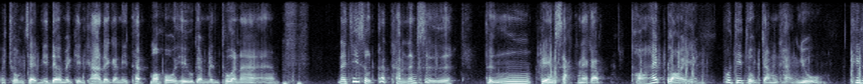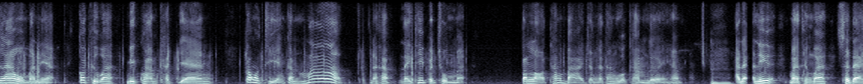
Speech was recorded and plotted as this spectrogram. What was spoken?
ประชุมเสร็จนี่เดินไปกินข้าวด้วยกันนี่แทบโมโหหิวกันเป็นทั่วหน้าครับ ในที่สุดก็ทำหนังสือถึงเกรียงศักดิ์เนะครับ ขอให้ปล่อยผู้ที่ถูกจำขังอยู่ ที่เล่ามาเนี่ยก็คือว่ามีความขัดแย้งโต้เถียงกันมากนะครับ ในที่ประชุมอะตลอดทั้งบ่ายจนกระทั่งหัวค่ำเลยครับอืมอันนี้อันนี้หมายถึงว่าแสดง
